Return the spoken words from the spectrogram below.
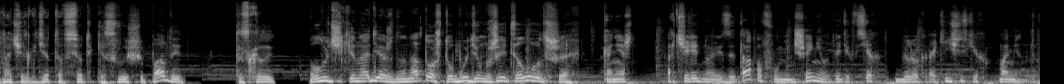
значит, где-то все-таки свыше падает, так сказать, лучики надежды на то, что будем жить лучше. Конечно, очередной из этапов уменьшения вот этих всех бюрократических моментов.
